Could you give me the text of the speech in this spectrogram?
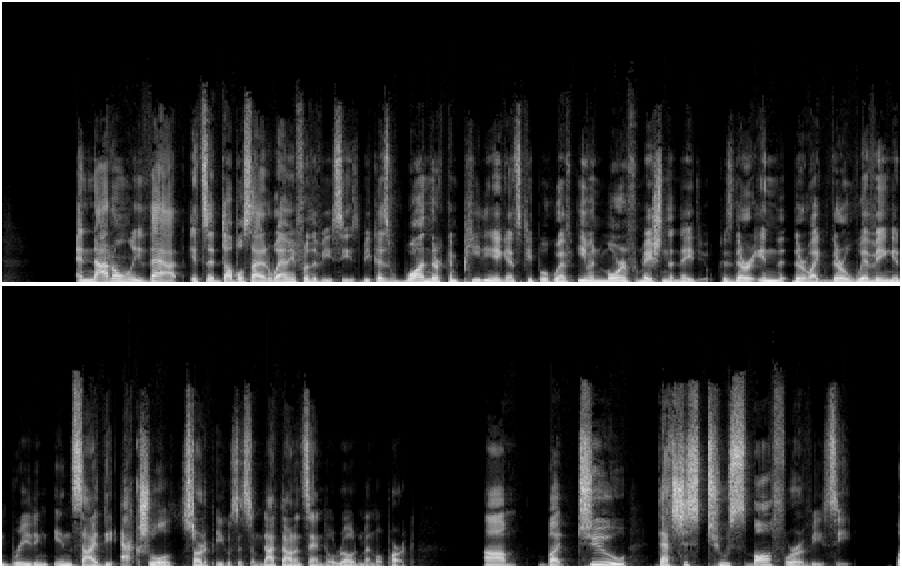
And not only that, it's a double sided whammy for the VCs because one, they're competing against people who have even more information than they do because they're in, the, they're like they're living and breathing inside the actual startup ecosystem, not down in Sand Hill Road, in Menlo Park. Um, but two, that's just too small for a VC.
